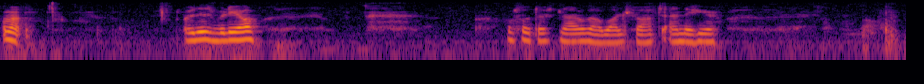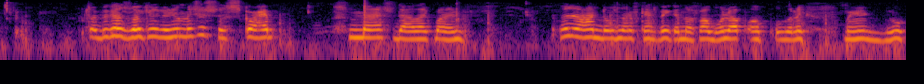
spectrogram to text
Come on. For this video. I'm so thirsty I don't got water, so I have to end it here. So if you guys like this video, make sure to subscribe, smash that like button, turn on those notifications so you can know if I want up uploading brand new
